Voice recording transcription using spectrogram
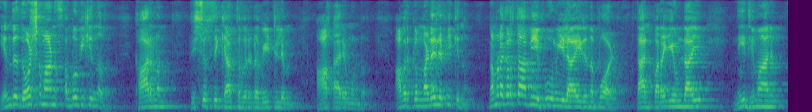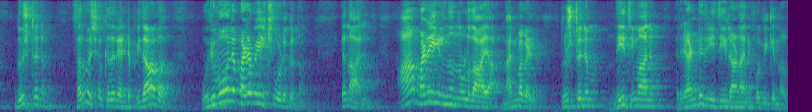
എന്ത് ദോഷമാണ് സംഭവിക്കുന്നത്? കാരണം വിശ്വസിക്കാത്തവരുടെ വീട്ടിലും ആഹാരമുണ്ട്. അവർക്ക് മഴ ലഭിക്കുന്നു. നമ്മുടെ കർത്താവ് ഈ ഭൂമിയിലായിരുന്നപ്പോൾ താൻ പറയുകയുണ്ടായി നീതിമാനും ദുഷ്ടനും സർവശക്തരെ എന്റെ പിതാവ് ഒരുപോലെ മഴ പെയ്ച്ചു കൊടുക്കുന്നു. എന്നാൽ ആ മഴയിൽ നിന്നുള്ളതായ നന്മകൾ ദുഷ്ടനും നീതിമാനും രണ്ട് രീതിയിലാണ് അനുഭവിക്കുന്നത്.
